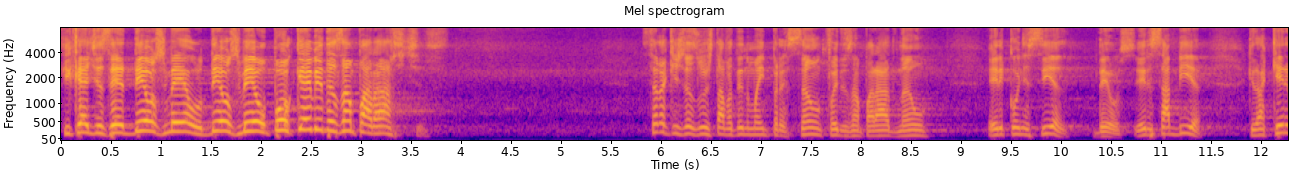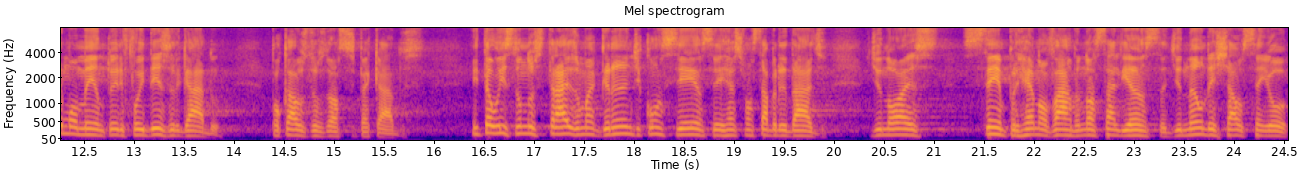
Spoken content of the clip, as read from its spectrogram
que quer dizer: Deus meu, Deus meu, por que me desamparaste? Será que Jesus estava tendo uma impressão que foi desamparado? Não. Ele conhecia Deus, ele sabia que naquele momento ele foi desligado por causa dos nossos pecados. Então isso nos traz uma grande consciência e responsabilidade de nós sempre renovarmos nossa aliança, de não deixar o Senhor,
